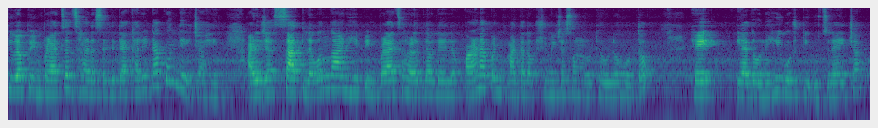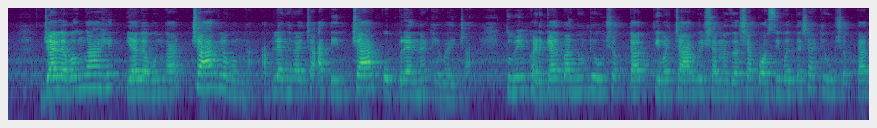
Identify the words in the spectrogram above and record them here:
किंवा पिंपळाचं झाड असेल तर त्याखाली टाकून द्यायचे आहेत. आणि ज्या सात लवंग आणि हे पिंपळाचं हळद लावलेलं पान आपण माता लक्ष्मीच्या समोर ठेवलं होतं हे या दोन्ही गोष्टी उचलायच्या. ज्या लवंगा आहेत या लवंगा चार लवंगा आपल्या घराच्या आतील चार कोपऱ्यांना ठेवायच्या. तुम्ही फडक्यात बांधून ठेवू शकतात किंवा चार दिशांना जशा पॉसिबल तशा ठेवू शकतात.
